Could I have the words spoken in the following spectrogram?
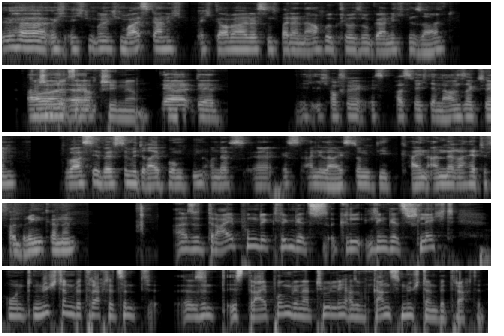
Ja, ich, ich, ich weiß gar nicht, ich glaube, er hat es uns bei der Nachholklausur gar nicht gesagt. Ach, stimmt, du Aber hast äh, nachgeschrieben, ja. der, der, ich, ich hoffe, es passt, wenn ich den Namen sage, Tim. Du warst der Beste mit drei Punkten und das äh, ist eine Leistung, die kein anderer hätte vollbringen können. Also drei Punkte klingt jetzt, klingt jetzt schlecht und nüchtern betrachtet sind, äh, sind, ist drei Punkte natürlich, also ganz nüchtern betrachtet,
